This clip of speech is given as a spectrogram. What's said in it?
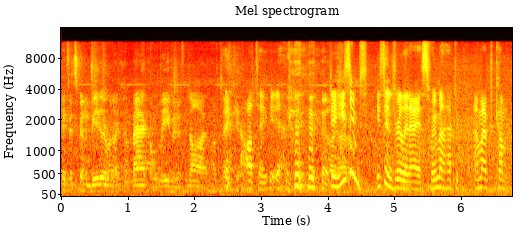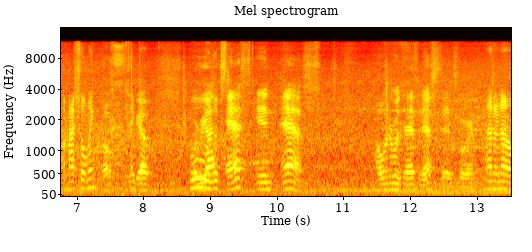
if it's going to be there when I come back, I'll leave it. If not, I'll take it. I'll take it. Yeah. Dude, he seems he seems really nice. We might have to. I might have to come. Am I filming? Oh, Thank there you go. Well, we got looks- F and F. I wonder what the F and F stands for. I don't know.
